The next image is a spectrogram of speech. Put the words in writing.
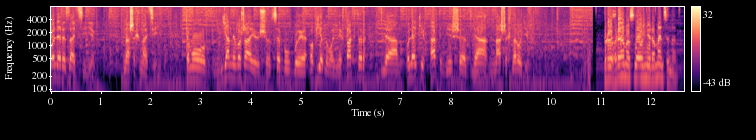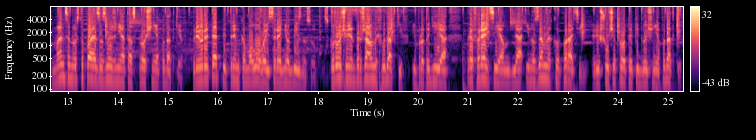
поляризації наших націй. Тому я не вважаю, що це був би об'єднувальний фактор для поляків, а тим більше для наших народів. Програма Славоміра Менсена. Менсен виступає за зниження та спрощення податків. Пріоритет підтримка малого і середнього бізнесу, скорочення державних видатків і протидія преференціям для іноземних корпорацій, рішуче проти підвищення податків.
